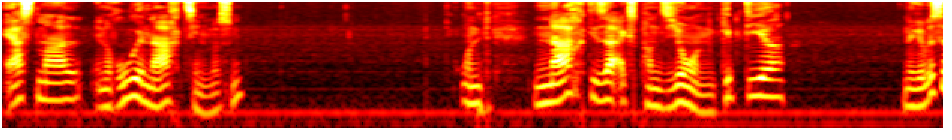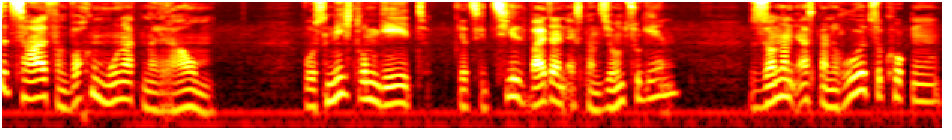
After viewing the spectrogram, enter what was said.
erstmal in Ruhe nachziehen müssen. Und nach dieser Expansion gib dir eine gewisse Zahl von Wochen, Monaten Raum, wo es nicht darum geht, jetzt gezielt weiter in Expansion zu gehen, sondern erstmal in Ruhe zu gucken,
